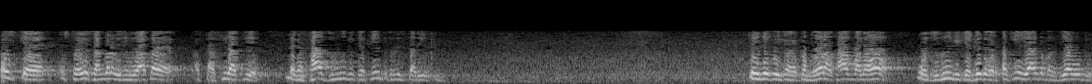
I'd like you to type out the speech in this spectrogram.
اس کے اس طرح سے اندر وہ آتا ہے تاثیر آتی ہے، لیکن ساتھ جنوب کی کیفیت تھوڑی تعریف تو کوئی کمزور اصاب والا ہو وہ جنوب کی کیفیت اگر پکی جائے تو بس دیا وہ بھی۔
